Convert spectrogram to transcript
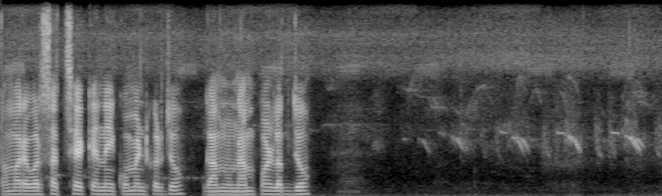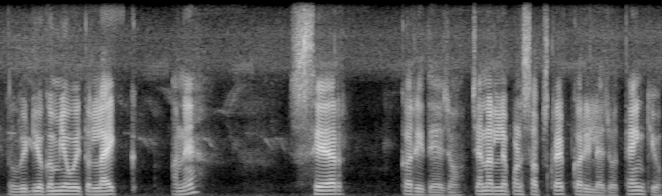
તમારે વરસાદ છે કે નહીં કોમેન્ટ કરજો. ગામનું નામ પણ લખજો. તો વીડિયો ગમ્યો હોય તો લાઈક અને શેર કરી દેજો. ચેનલને પણ સબસ્ક્રાઈબ કરી લેજો. થેન્ક યુ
